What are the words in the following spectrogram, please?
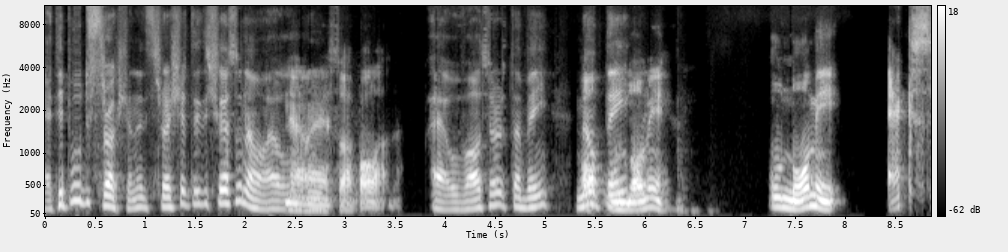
É tipo o Destruction, né? Destruction tem descanso, não. É o, não, é só a paulada. É, o Walter também não oh, tem. O nome. O nome Ex,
